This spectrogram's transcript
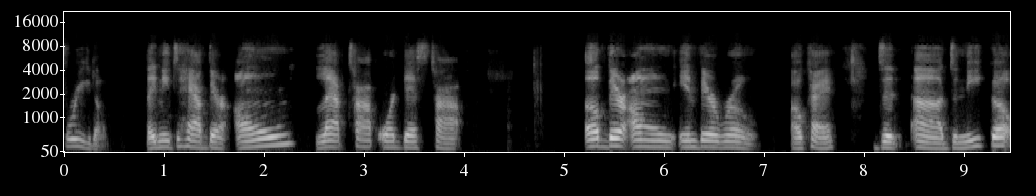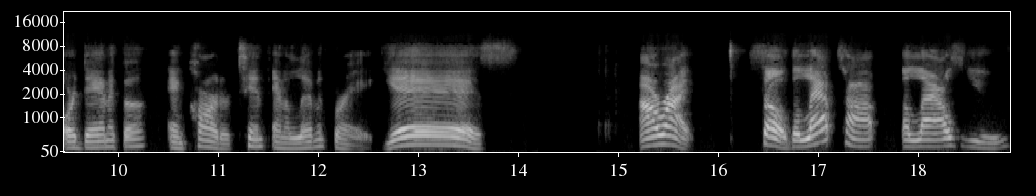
freedom. They need to have their own laptop or desktop of their own in their room Okay. D- uh, Danica or Danica and Carter, 10th and 11th grade. Yes. All right. So the laptop allows you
